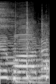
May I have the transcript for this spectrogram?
একবার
